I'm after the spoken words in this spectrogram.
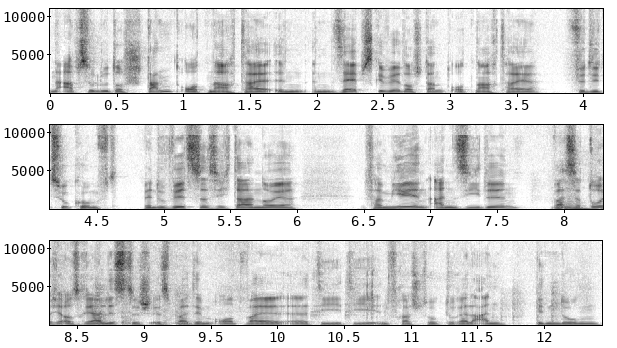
ein absoluter Standortnachteil, ein, ein selbstgewählter Standortnachteil für die Zukunft. Wenn du willst, dass sich da neue Familien ansiedeln, was ja hm. durchaus realistisch ist bei dem Ort, weil äh, die, die infrastrukturelle Anbindung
